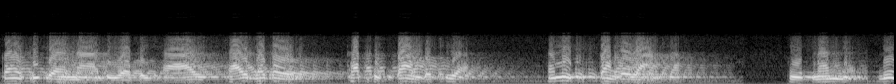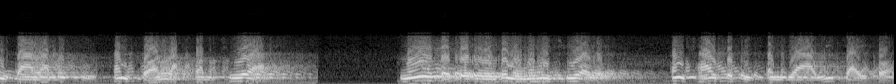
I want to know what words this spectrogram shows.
ก็ให้พิจารณาดูไปใช้ ใช้แล้วก็ถ้าถูกต้องก็เชื่อ ถ้าไม่ถูกต้องก็วางซะเหตุนั้นเนี่ยเรื่องการลำสูตรท่านสอนหลักความเชื่อแม้แต่ตัวเองก็ยังไม่เชื่อเลย ต้องใช้สติปัญญาวิจัยก่อน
